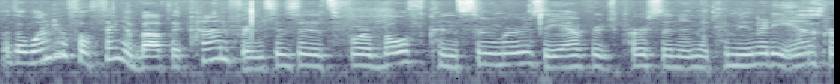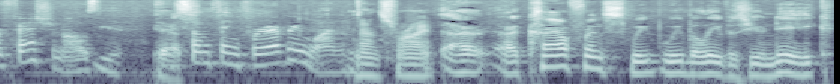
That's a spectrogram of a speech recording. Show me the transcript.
Well, the wonderful thing about the conference is that it's for both consumers, the average person in the community, and professionals. Yes. There's something for everyone. That's right. Our, our conference, we, we believe, is unique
